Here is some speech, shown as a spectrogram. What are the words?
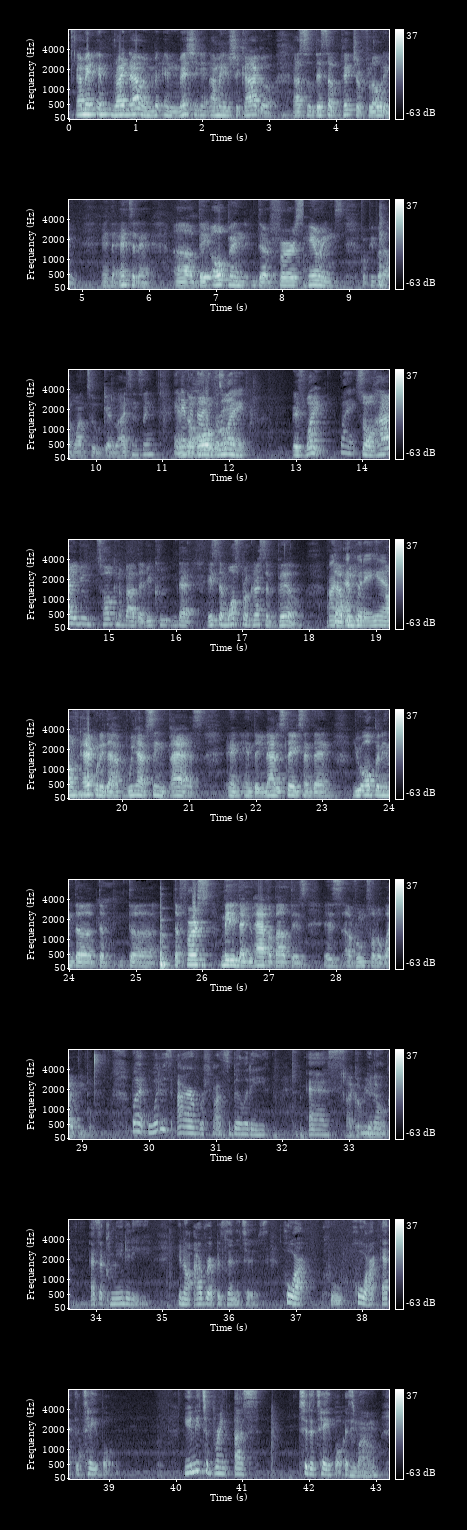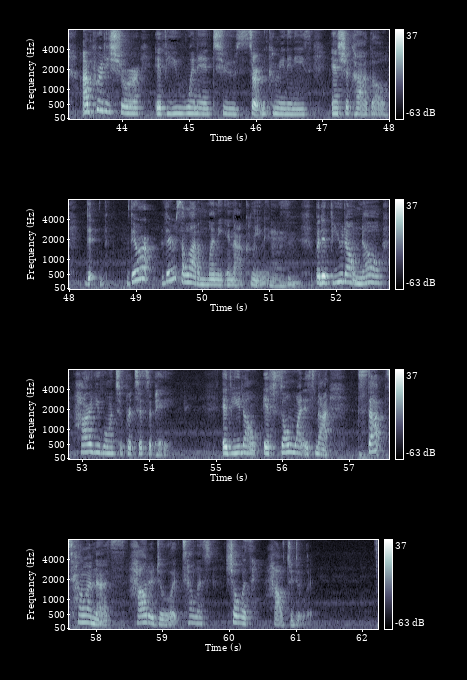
I mean, in, right now in, in Michigan, I mean in Chicago, I saw there's a picture floating in the internet. Uh, they opened their first hearings for people that want to get licensing, And everybody was white. is white. White. So how are you talking about that? You cre- that it's the most progressive bill On that we equity, yeah. on equity that have, we have seen pass in, in the United States, and then you open in the, the the the first meeting that you have about this is a room full of white people. But what is our responsibility as A you know, as a community? You know, our representatives who are who who are at the table. You need to bring us to the table as well. Mm-hmm. I'm pretty sure if you went into certain communities in Chicago, th- there are there's a lot of money in our communities. Mm-hmm. But if you don't know, how are you going to participate? If you don't, if someone is not, stop telling us how to do it. Tell us, show us how to do it.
